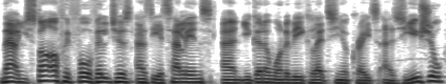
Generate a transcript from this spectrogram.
Now, you start off with four villagers as the Italians, and you're going to want to be collecting your crates as usual.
